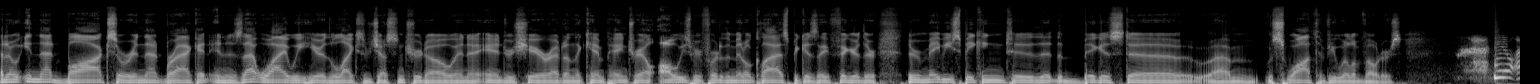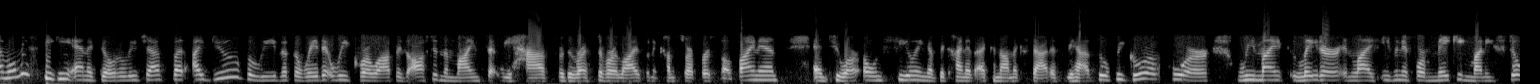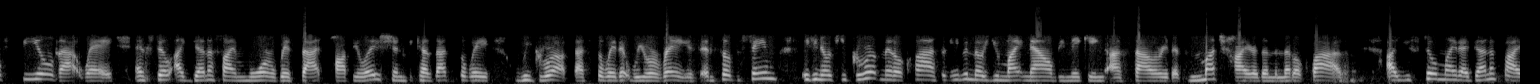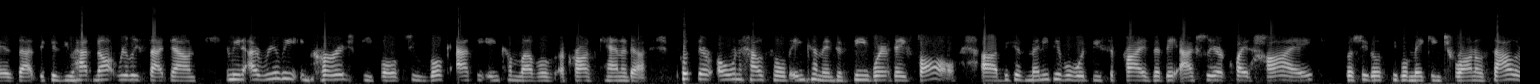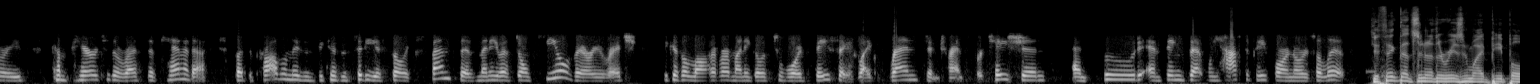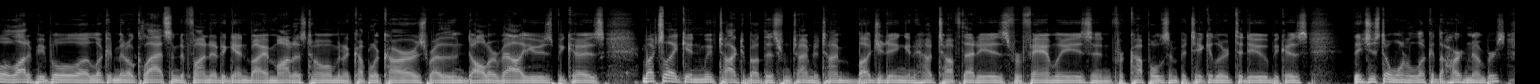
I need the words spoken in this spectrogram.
I don't know, in that box or in that bracket. And is that why we hear the likes of Justin Trudeau and uh, Andrew Scheer out on the campaign trail always refer to the middle class because they figure they're they're maybe speaking to the the biggest uh, um, swath, if you will, of voters? You know, I'm only speaking anecdotally, Jeff, but I do believe that the way that we grow up is often the mindset we have for the rest of our lives when it comes to our personal finance and to our own feeling of the kind of economic status we have. So if we grew up poor, we might later in life, even if we're making money, still feel that way and still identify more with that population because that's the way we grew up. That's the way that we were raised. And so the same, if you know, if you grew up middle class, and even though you might now be making a salary that's much higher than the middle class, uh, you still might identify as that because you have not really sat down. I mean, I really encourage people to look at the income levels across Canada, put their own household income in to see where they fall, uh, because many people would be surprised that they actually are quite high, especially those people making Toronto salaries compared to the rest of Canada. But the problem is, is because the city is so expensive, many of us don't feel very rich because a lot of our money goes towards basics like rent and transportation and food and things that we have to pay for in order to live. Do you think that's another reason why people, a lot of people, uh, look at middle class and define it again by a modest home and a couple of cars rather than dollar values? Because much like, and we've talked about this from time to time, budgeting and how tough that is for families and for couples in particular to do because they just don't want to look at the hard numbers.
